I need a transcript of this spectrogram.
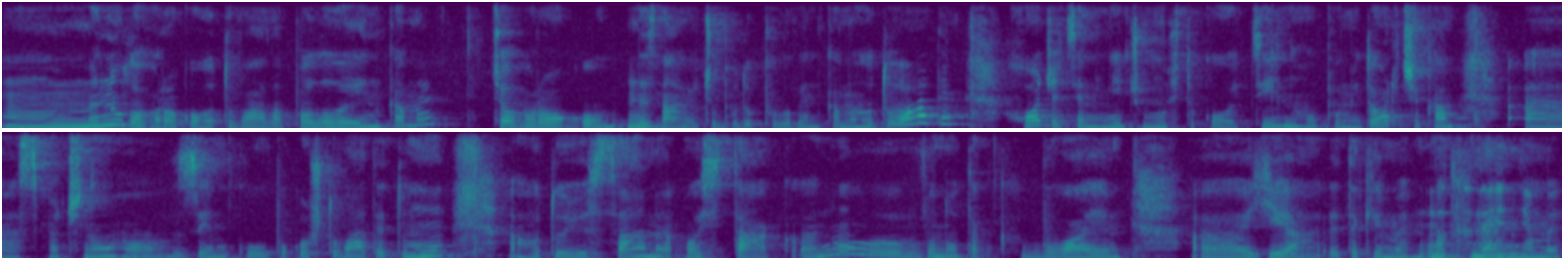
Минулого року готувала половинками. Цього року не знаю, чи буду половинками готувати. Хочеться мені чомусь такого цільного помідорчика, е, смачного взимку покуштувати, тому готую саме ось так. Е, Ну, воно так буває, е, є такими натхненнями.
